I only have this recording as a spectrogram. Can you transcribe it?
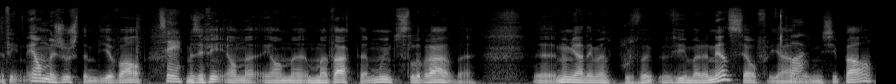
enfim, é uma justa medieval, Sim. mas enfim, é uma, é uma, uma data muito celebrada, eh, nomeadamente por vimaranenses, é o feriado claro. municipal,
